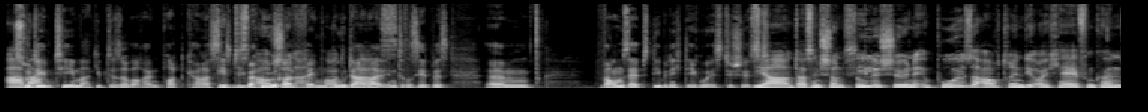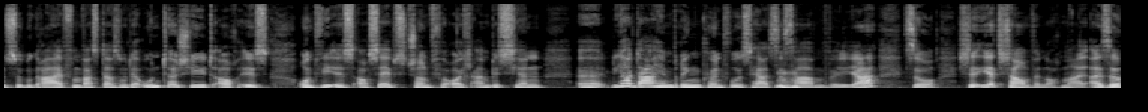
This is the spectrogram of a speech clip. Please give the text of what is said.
Aber Zu dem Thema gibt es aber auch einen Podcast. Gibt es Lieber auch Hörer, schon einen wenn du da mal Podcast. interessiert bist, ähm, warum Selbstliebe nicht egoistisch ist. Ja, und da sind schon viele schöne Impulse auch drin, die euch helfen können zu begreifen, was da so der Unterschied auch ist und wie es auch selbst schon für euch ein bisschen äh, ja dahin bringen könnt, wo das Herz es haben will. Ja, so jetzt schauen wir noch mal. Also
